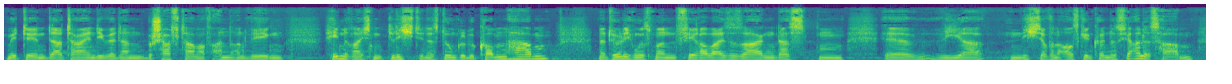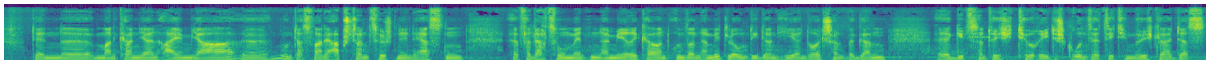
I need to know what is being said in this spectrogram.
mit den Dateien, die wir dann beschafft haben auf anderen Wegen, hinreichend Licht in das Dunkel bekommen haben. Natürlich muss man fairerweise sagen, dass hm, äh, wir nicht davon ausgehen können, dass wir alles haben. Denn äh, man kann ja in einem Jahr, äh, und das war der Abstand zwischen den ersten äh, Verdachtsmomenten in Amerika und unseren Ermittlungen, die dann hier in Deutschland begannen, äh, gibt es natürlich theoretisch grundsätzlich die Möglichkeit, dass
